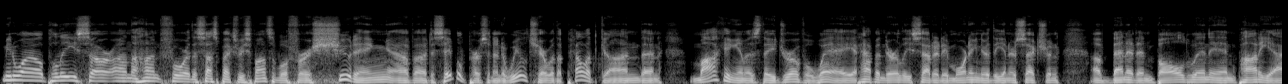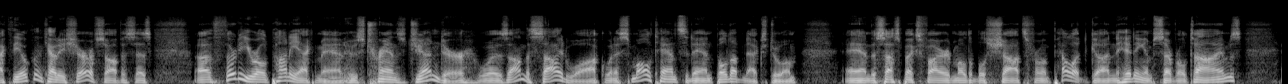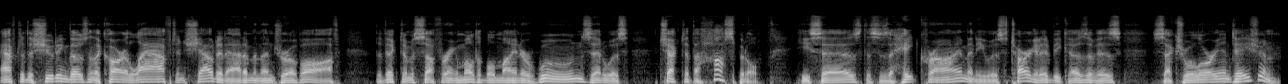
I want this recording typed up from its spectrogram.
Meanwhile, police are on the hunt for the suspects responsible for a shooting of a disabled person in a wheelchair with a pellet gun, then mocking him as they drove away. It happened early Saturday morning near the intersection of Bennett and Baldwin in Pontiac. The Oakland County Sheriff's Office says a 30 year old Pontiac man who's transgender was on the sidewalk when a small tan sedan pulled up next to him, and the suspects fired multiple shots from a pellet gun, hitting him several times. After the shooting, those in the car laughed and shouted at him and then drove off. The victim is suffering multiple minor wounds and was checked at the hospital. He says this is a hate crime and he was targeted because of his sexual orientation.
